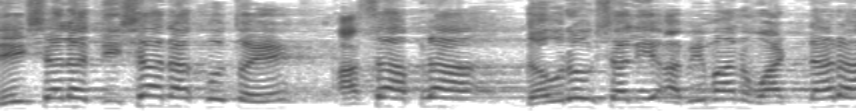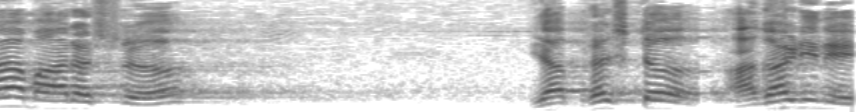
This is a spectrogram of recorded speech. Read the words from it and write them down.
देशाला दिशा दाखवतोय असा आपला गौरवशाली अभिमान वाटणारा हा महाराष्ट्र या भ्रष्ट आघाडीने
